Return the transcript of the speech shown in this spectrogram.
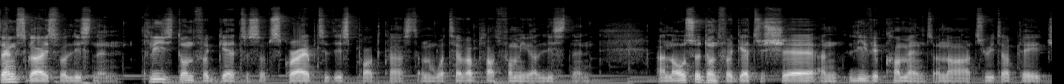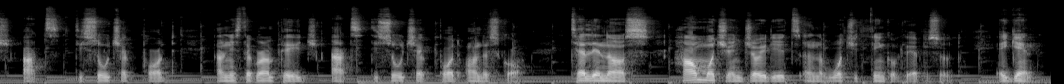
Thanks, guys, for listening. Please don't forget to subscribe to this podcast on whatever platform you are listening. And also don't forget to share and leave a comment on our Twitter page at the Soul Check Pod and Instagram page at the Soul Check Pod underscore, telling us how much you enjoyed it and what you think of the episode. Again,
